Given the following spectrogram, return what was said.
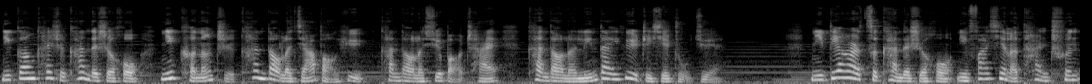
你刚开始看的时候，你可能只看到了贾宝玉，看到了薛宝钗，看到了林黛玉这些主角。你第二次看的时候，你发现了探春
